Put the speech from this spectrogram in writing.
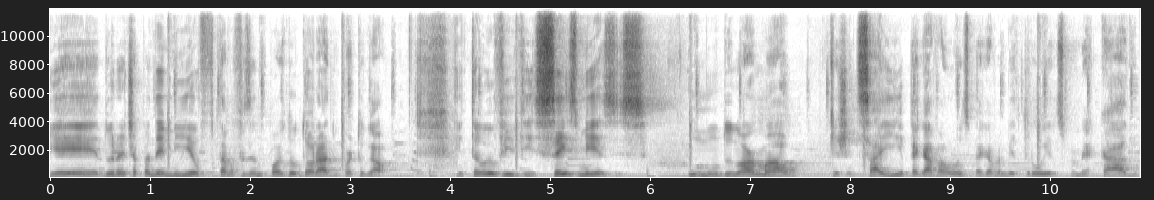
é, durante a pandemia, eu estava fazendo pós-doutorado em Portugal. Então eu vivi seis meses um mundo normal, que a gente saía, pegava ônibus, pegava metrô, ia no supermercado.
